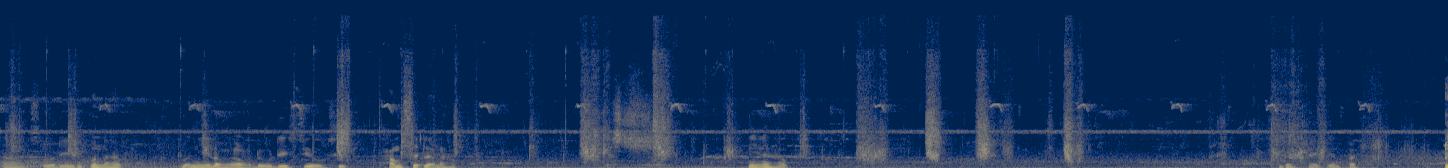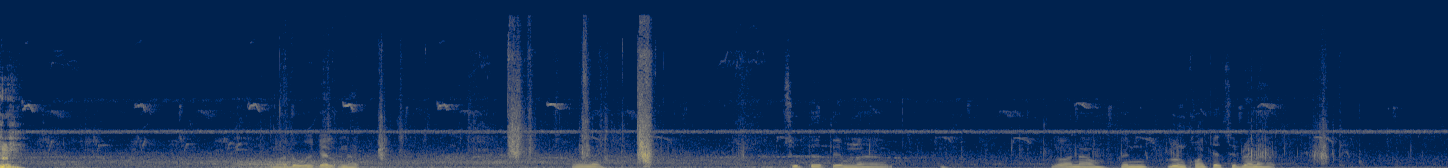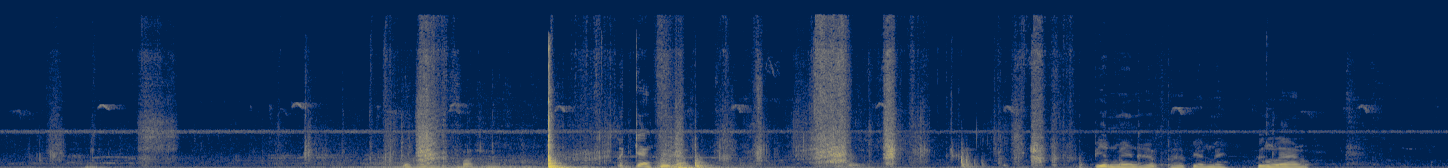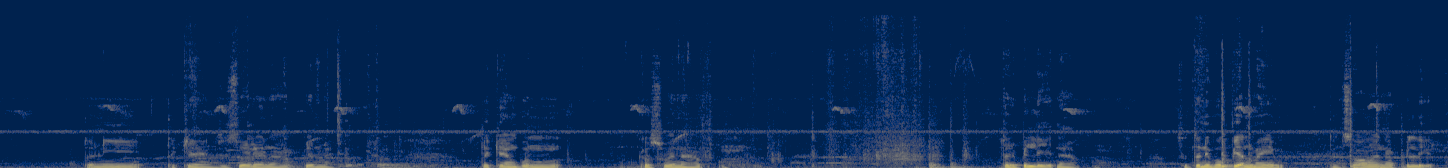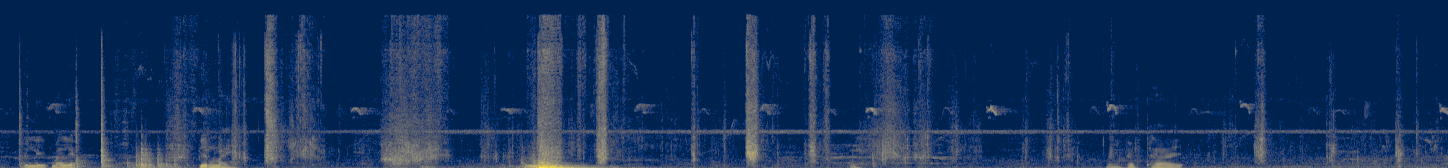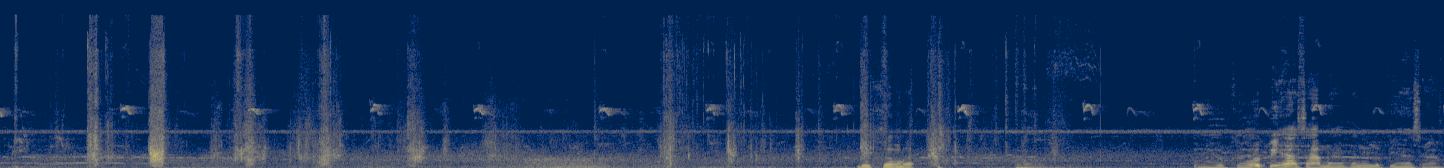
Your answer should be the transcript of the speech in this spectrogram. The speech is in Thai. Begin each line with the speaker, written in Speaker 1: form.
Speaker 1: สวัสดีทุกคนนะครับ วันนี้เราเราดูดีเซลสิทำเสร็จแล้วนะครับ นี่นะครับเดี๋ยวใกล้เกินไป มาดูใกล้ๆเลยนะครับนี่ไงชุดเตอร์เต็มนะครับล้อนำเป็นรุ่นของเจ็ดสิบแล้วนะครับ แล้วก็ดูฟ้าครับตะแกรงคู่กันเปลี่ยนใหมนะครับผ้าเปลี่ยนใหมเพิ่งล้าง ตัวนี้ตะแกรงสวยๆเลยนะครับ เปลี่ยนใหมตะแกรงบนก็สวยนะครับ ตัวนี้เป็นเลดนะครับ ส่วนตัวนี้ผมเปลี่ยนใหม่ทั้งสองเลยนะเป็นเลดเป็นเลดมาแล้ว เปลี่ยนใหม นี่ครับท้าย ดูเครื่องมานี่ครับเครื่องรถปีห้าสามนะครับคันนี้รถปีห้าสาม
